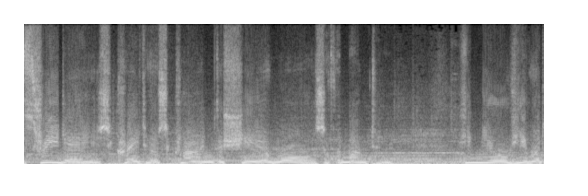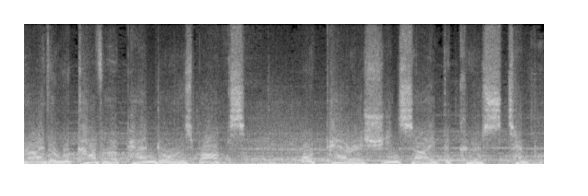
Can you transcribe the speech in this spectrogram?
For three days, Kratos climbed the sheer walls of the mountain. He knew he would either recover Pandora's box or perish inside the cursed temple,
